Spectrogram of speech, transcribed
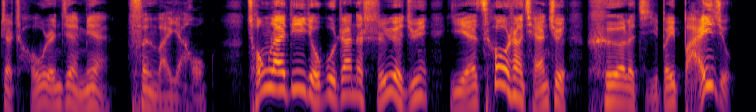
这仇人见面，分外眼红。从来滴酒不沾的石月军也凑上前去喝了几杯白酒。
